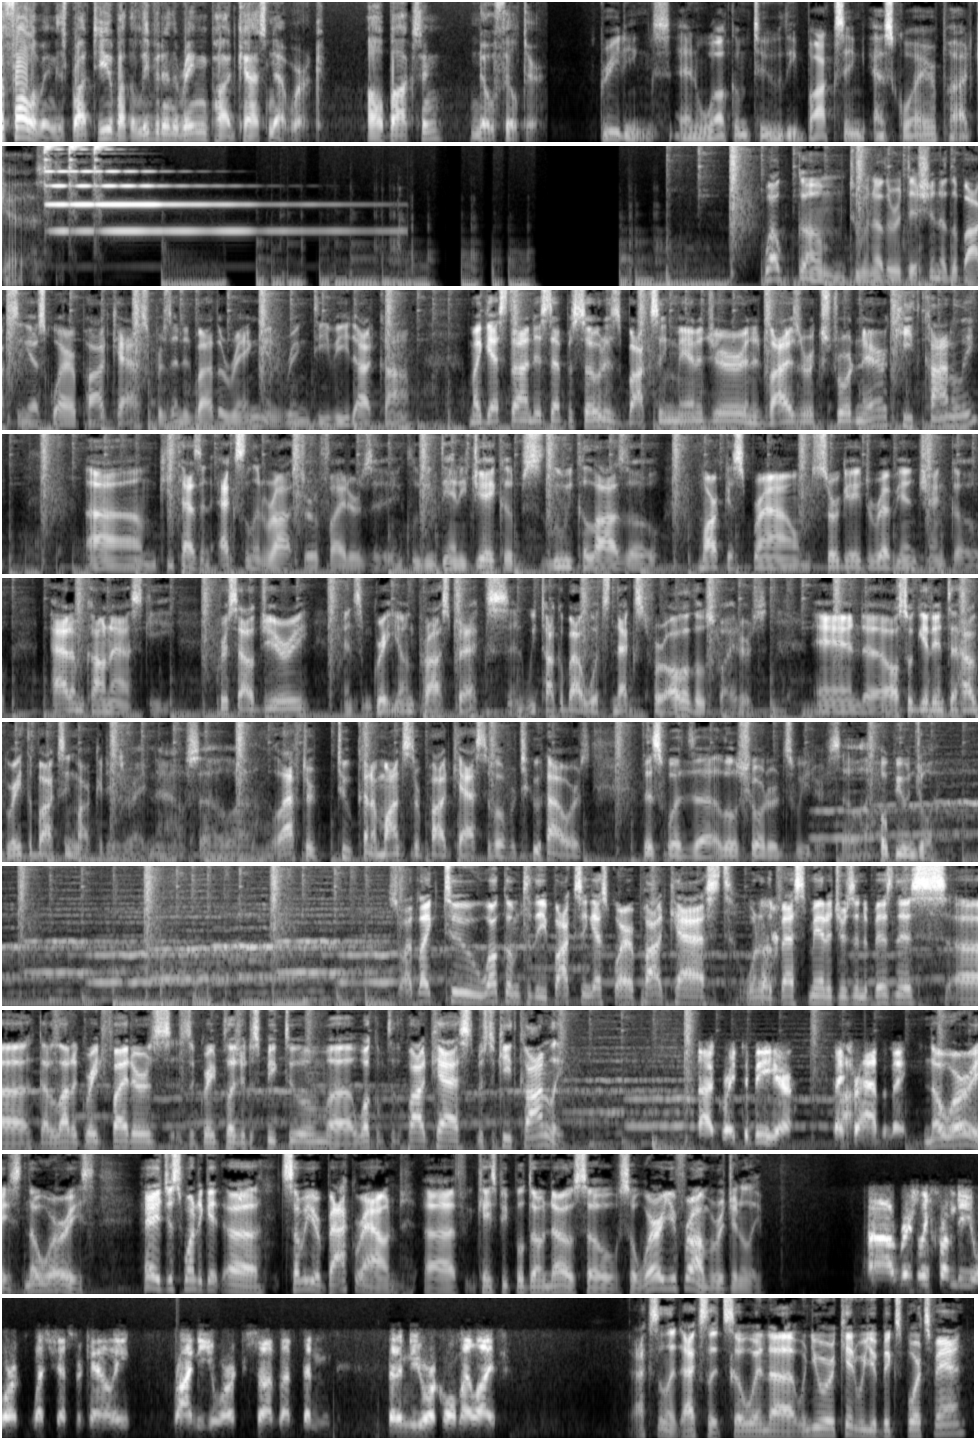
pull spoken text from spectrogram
The following is brought to you by the Leave It in the Ring podcast network. All boxing, no filter. Greetings and welcome to the Boxing Esquire podcast. Welcome to another edition of the Boxing Esquire podcast presented by The Ring and ringtv.com. My guest on this episode is boxing manager and advisor extraordinaire Keith Connolly. Um, Keith has an excellent roster of fighters, including Danny Jacobs, Luis Collazo, Marcus Browne, Sergey Derevyanchenko, Adam Kownacki, Chris Algieri, and some great young prospects. And we talk about what's next for all of those fighters and uh, also get into how great the boxing market is right now. So, uh, well, after two kind of monster podcasts of over two hours, this was uh, a little shorter and sweeter. So, uh, hope you enjoy. I'd like to welcome to the Boxing Esquire podcast one of the best managers in the business. Uh, got a lot of great fighters. It's a great pleasure to speak to him. Uh, welcome to the podcast, Mr. Keith Connolly. great to be here. Thanks uh, for having me. No worries. No worries. Hey, just wanted to get uh, some of your background uh, in case people don't know. So, so where are you from originally? Uh, originally from New York, Westchester County, Rye, New York. So I've been been in New York all my life. Excellent, excellent. So when uh, when you were a kid, were you a big sports fan?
